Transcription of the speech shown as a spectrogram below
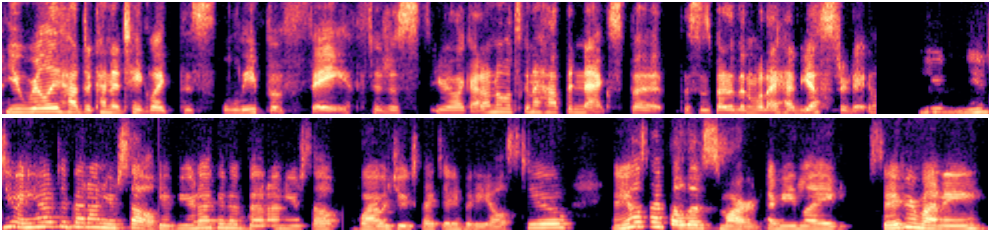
you really had to kind of take like this leap of faith to just you're like I don't know what's going to happen next, but this is better than what I had yesterday. You you do and you have to bet on yourself. If you're not going to bet on yourself, why would you expect anybody else to? And you also have to live smart. I mean like save your money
